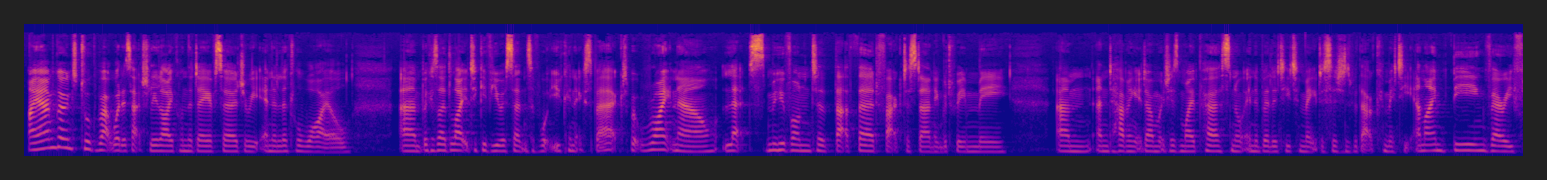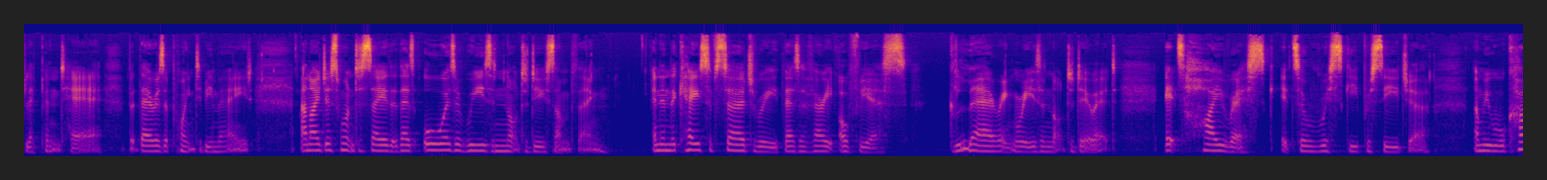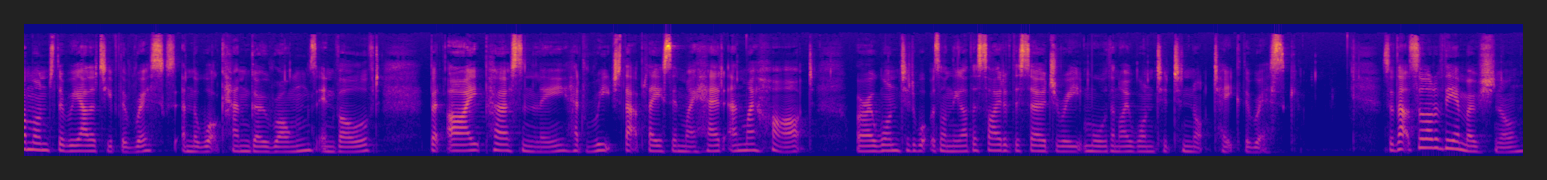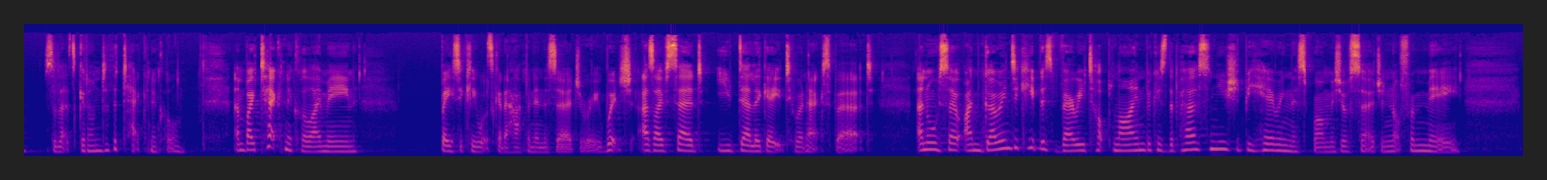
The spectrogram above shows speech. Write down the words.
I am going to talk about what it's actually like on the day of surgery in a little while. Um, because I'd like to give you a sense of what you can expect. But right now, let's move on to that third factor standing between me um, and having it done, which is my personal inability to make decisions without committee. And I'm being very flippant here, but there is a point to be made. And I just want to say that there's always a reason not to do something. And in the case of surgery, there's a very obvious, glaring reason not to do it. It's high risk, it's a risky procedure. And we will come on to the reality of the risks and the what can go wrongs involved. But I personally had reached that place in my head and my heart where I wanted what was on the other side of the surgery more than I wanted to not take the risk. So that's a lot of the emotional. So let's get on to the technical. And by technical, I mean basically what's going to happen in the surgery, which, as I've said, you delegate to an expert. And also, I'm going to keep this very top line because the person you should be hearing this from is your surgeon, not from me.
